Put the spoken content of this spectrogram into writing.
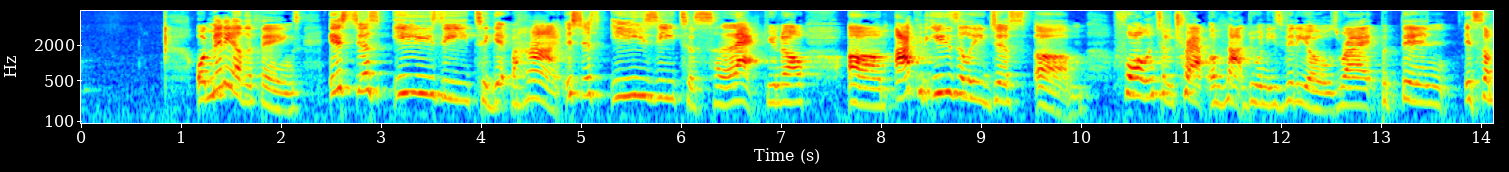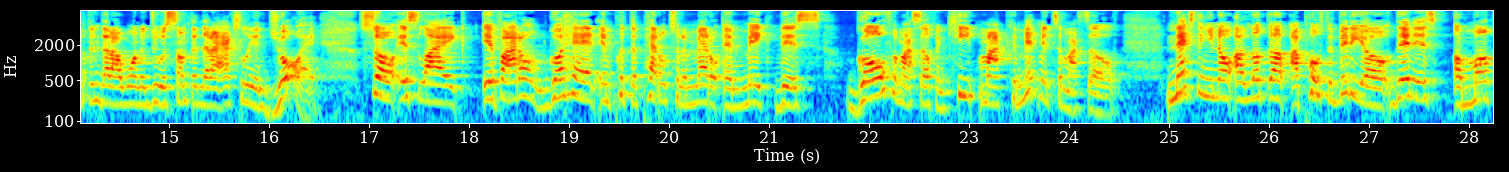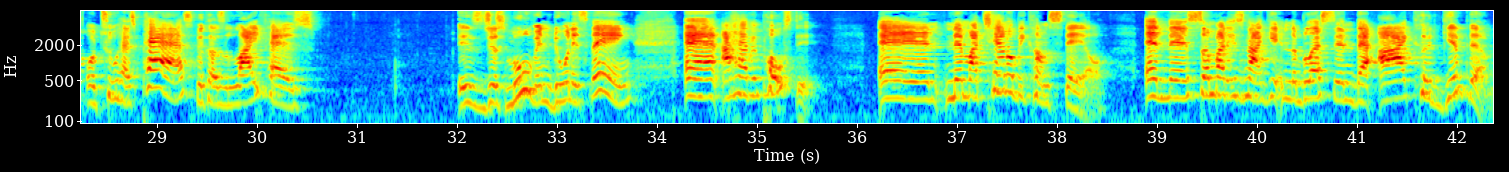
or many other things, it's just easy to get behind. It's just easy to slack, you know? um, I could easily just um, fall into the trap of not doing these videos, right? But then it's something that I want to do. It's something that I actually enjoy. So it's like if I don't go ahead and put the pedal to the metal and make this goal for myself and keep my commitment to myself, next thing you know, I look up, I post a video, then it's a month or two has passed because life has is just moving, doing its thing, and I haven't posted and then my channel becomes stale and then somebody's not getting the blessing that I could give them.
